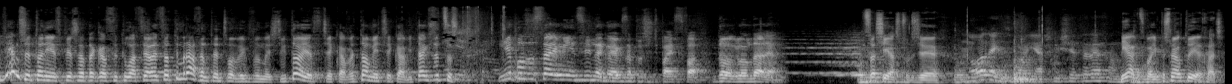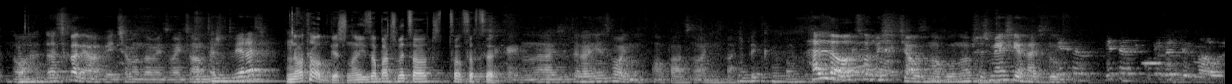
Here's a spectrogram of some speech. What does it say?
Wiem, że to nie jest pierwsza taka sytuacja, ale co tym razem ten człowiek wymyślił? To jest ciekawe, to mnie ciekawi. Także cóż, nie pozostaje mi nic innego, jak zaprosić Państwa do oglądania. Co się Jaszczur dzieje? No olej dzwoni, aż mi się telefon... Jak dzwoni? Przecież miał tu jechać. No, a skąd ja mam wiedzieć, czemu do mnie dzwoni? Co, mam też odbierać? No to odbierz, no i zobaczmy, co, co, co chce. Czekaj, no na razie tyle nie dzwoni. Opa, dzwoni, patrz, pyk. Hallo, co byś chciał znowu? No przecież miałeś jechać tu. Jeden skurwysyn mały.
